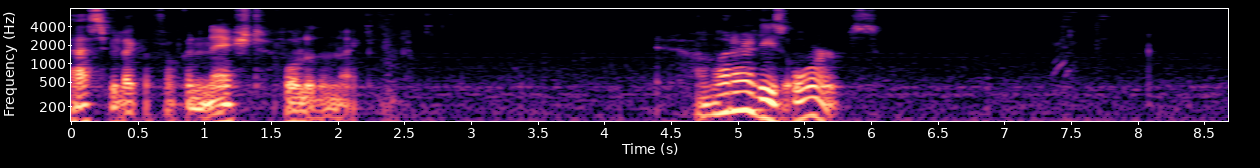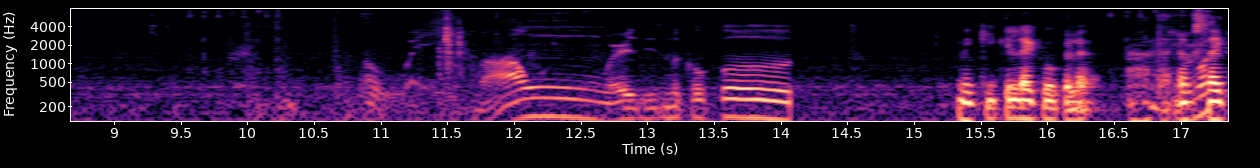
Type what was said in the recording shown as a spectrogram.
it has to be like a fucking nest full of them, like. And what are these orbs? Oh wait. Where's these Mokoko? Mikikila kukula. Oh, ah, that We looks must, like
